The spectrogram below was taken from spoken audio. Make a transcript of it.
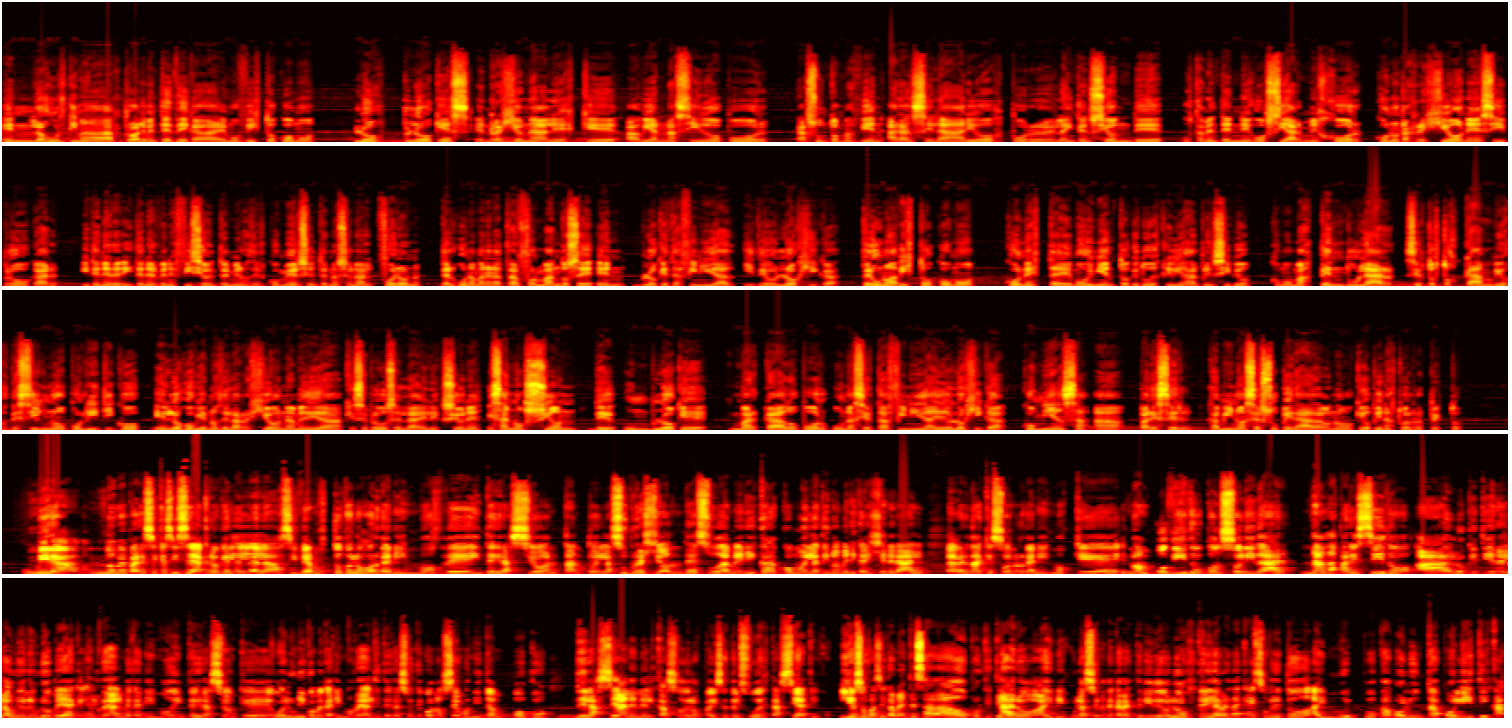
En las últimas probablemente décadas hemos visto cómo los bloques regionales que habían nacido por asuntos más bien arancelarios, por la intención de justamente negociar mejor con otras regiones y provocar y tener, y tener beneficios en términos del comercio internacional, fueron de alguna manera transformándose en bloques de afinidad ideológica. Pero uno ha visto cómo con este movimiento que tú describías al principio, como más pendular, ¿cierto? Estos cambios de signo político en los gobiernos de la región a medida que se producen las elecciones, esa noción de un bloque marcado por una cierta afinidad ideológica comienza a parecer camino a ser superada, ¿o no? ¿Qué opinas tú al respecto? Mira, no me parece que así sea. Creo que si vemos todos los organismos de integración, tanto en la subregión de Sudamérica como en Latinoamérica en general, la verdad que son organismos que no han podido consolidar nada parecido a lo que tiene la Unión Europea, que es el real mecanismo de integración que, o el único mecanismo real de integración que conocemos, ni tampoco del ASEAN en el caso de los países del sudeste asiático. Y eso básicamente se ha dado porque, claro, hay vinculaciones de carácter ideológico y la verdad que hay, sobre todo hay muy poca voluntad política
